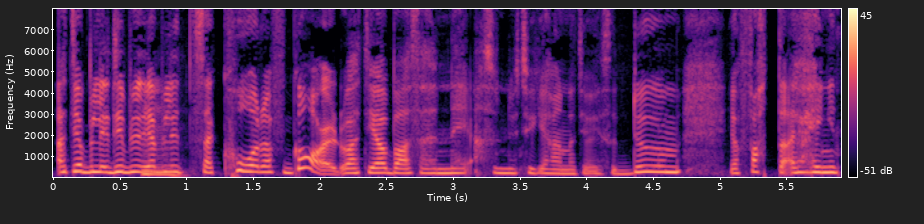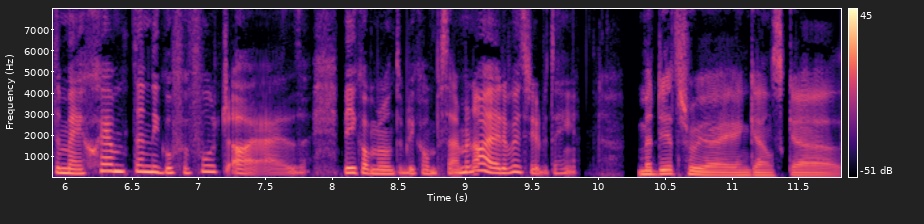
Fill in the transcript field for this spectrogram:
Att jag blev, det blev, jag Mm. blev lite så här caught off guard och att jag bara så här, nej alltså nu tycker han att jag är så dum. Jag fattar, jag hänger inte med i skämten, det går för fort. Ja, ja, vi kommer nog inte bli kompisar men ja, ja, det var ju trevligt att hänga. Men det tror jag är en ganska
